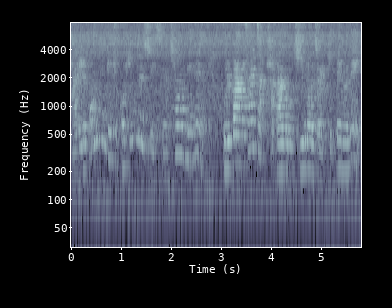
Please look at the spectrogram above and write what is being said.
다리를 뻗는 게 조금 힘들 수 있어요. 처음에는 골반이 살짝 바닥으로 기울어져 있기 때문에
